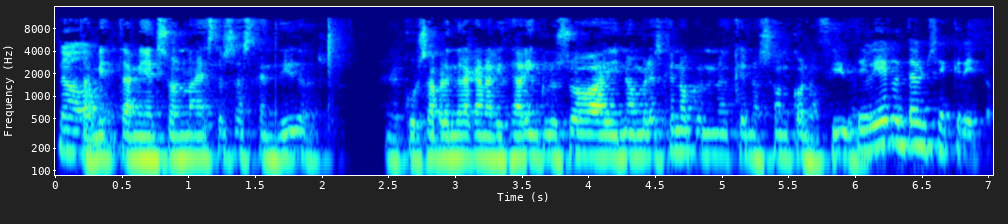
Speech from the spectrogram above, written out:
No, También, también son maestros ascendidos. En el curso Aprender a Canalizar incluso hay nombres que no, que no son conocidos. te voy a contar un secreto.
